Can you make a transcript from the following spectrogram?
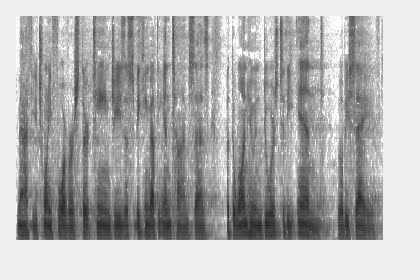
Matthew 24, verse 13, Jesus speaking about the end time says, But the one who endures to the end will be saved.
